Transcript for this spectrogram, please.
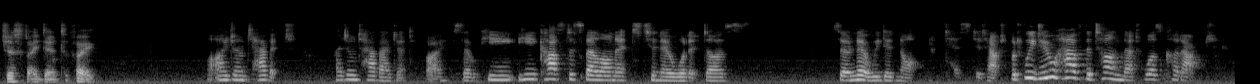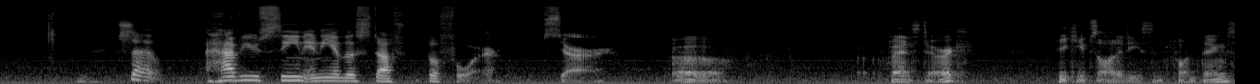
just identify. Well, I don't have it. I don't have identify. So he he cast a spell on it to know what it does. So no, we did not test it out, but we do have the tongue that was cut out. So Have you seen any of this stuff before, sir? Uh, Vansterik. He keeps oddities and fun things.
